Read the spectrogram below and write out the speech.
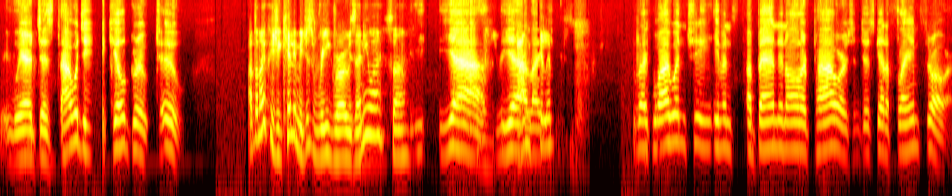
we're just. How would you kill Groot too? I don't know because you kill him, he just regrows anyway. So Yeah, yeah. Like, kill him. like, why wouldn't she even abandon all her powers and just get a flamethrower?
